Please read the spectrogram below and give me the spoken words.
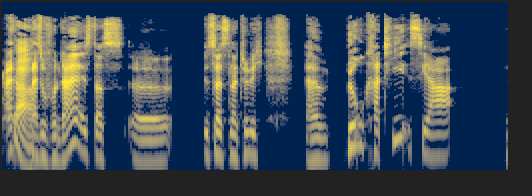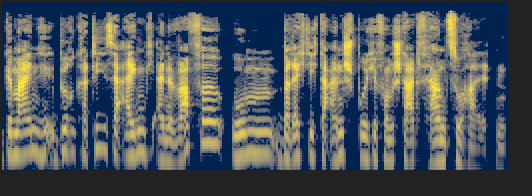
Al- Ja. Also von daher ist das, äh, ist das natürlich, äh, Bürokratie ist ja gemein, Bürokratie ist ja eigentlich eine Waffe, um berechtigte Ansprüche vom Staat fernzuhalten.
